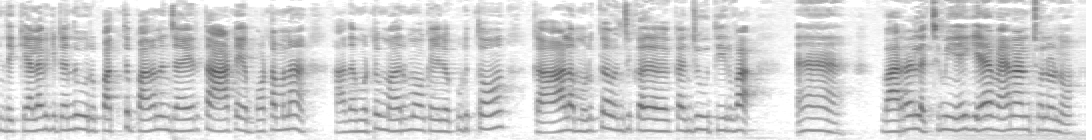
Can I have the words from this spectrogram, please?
இந்த கிளவிக்கிட்ட இருந்து ஒரு பத்து பதினஞ்சாயிரத்து ஆட்டையை போட்டோம்னா அதை மட்டும் மருமவ கையில கொடுத்தோம். காலை முழுக்க வந்து க கஞ்சி ஊத்திடுவா. ஆ, வர லட்சுமியை ஏன் வேணான்னு சொல்லணும்.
